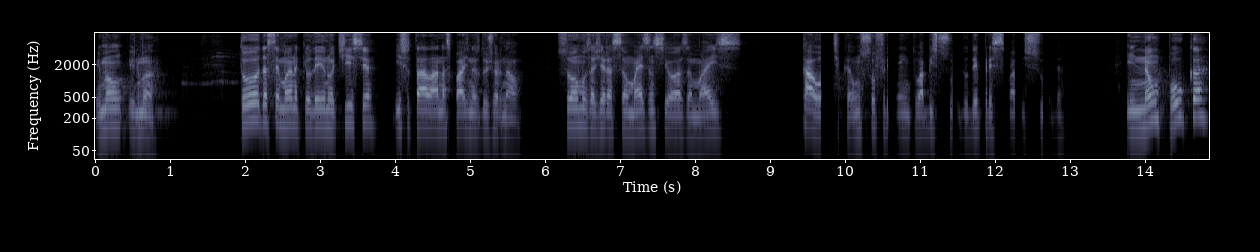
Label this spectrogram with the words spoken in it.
Irmão, irmã, toda semana que eu leio notícia, isso está lá nas páginas do jornal. Somos a geração mais ansiosa, mais caótica, um sofrimento absurdo, depressão absurda. E não pouca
